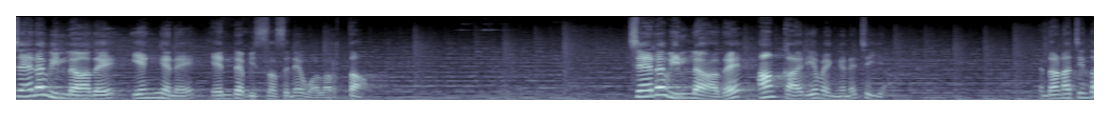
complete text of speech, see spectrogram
ചെലവില്ലാതെ എങ്ങനെ എന്റെ ബിസിനസ്സിനെ വളർത്താം? ചെലവില്ലാതെ ആ കാര്യം എങ്ങനെ ചെയ്യാം? എന്താണ് ആ ചിന്ത?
